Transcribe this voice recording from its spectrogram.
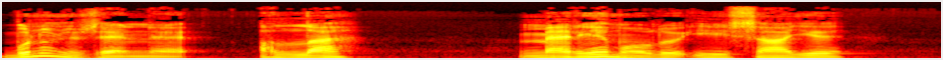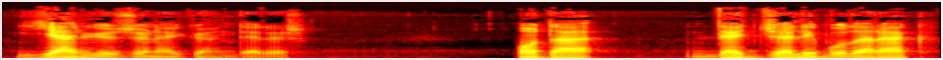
Bunun üzerine Allah Meryem oğlu İsa'yı yeryüzüne gönderir. O da Deccal'i bularak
